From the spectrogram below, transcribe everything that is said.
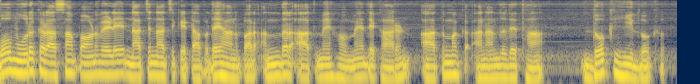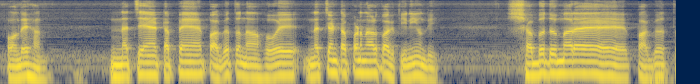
ਉਹ ਮੂਰਖ ਰਾਸਾਂ ਪਾਉਣ ਵੇਲੇ ਨੱਚ ਨੱਚ ਕੇ ਟੱਪਦੇ ਹਨ, ਪਰ ਅੰਦਰ ਆਤਮੇ ਹਉਮੈ ਦੇ ਕਾਰਨ ਆਤਮਕ ਆਨੰਦ ਦੇ ਥਾਂ ਦੁੱਖ ਹੀ ਦੁੱਖ ਪਾਉਂਦੇ ਹਨ। ਨੱਚੈ ਟੱਪੈ ਭਗਤ ਨਾ ਹੋਏ, ਨੱਚਣ ਟੱਪਣ ਨਾਲ ਭਗਤੀ ਨਹੀਂ ਹੁੰਦੀ। ਸ਼ਬਦ ਮਰੈ ਭਗਤ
